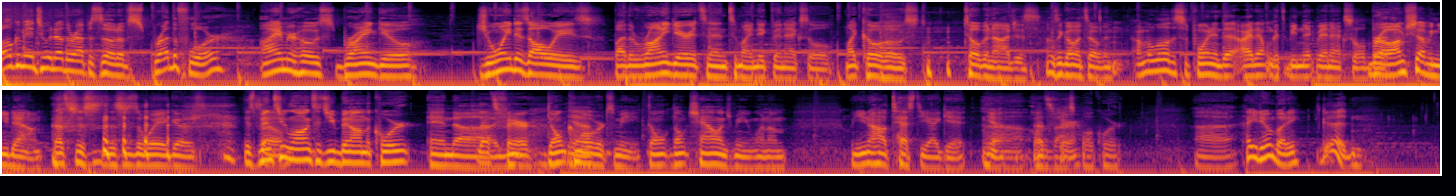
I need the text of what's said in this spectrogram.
Welcome into another episode of Spread the Floor. I am your host, Brian Gill, joined as always by the Ronnie Garrettson to my Nick Van Exel, my co host, Tobin Hodges. How's it going, Tobin? I'm a little disappointed that I don't get to be Nick Van Exel. but- Bro, I'm shoving you down. That's just, this is the way it goes. It's been So- too long since you've been on the court, and uh, That's you fair. Don't come Yeah. over to me. Don't don't challenge me when I'm, when you know how testy I get Yeah, uh, on that's the fair. basketball court. Uh, how you doing, buddy? good.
